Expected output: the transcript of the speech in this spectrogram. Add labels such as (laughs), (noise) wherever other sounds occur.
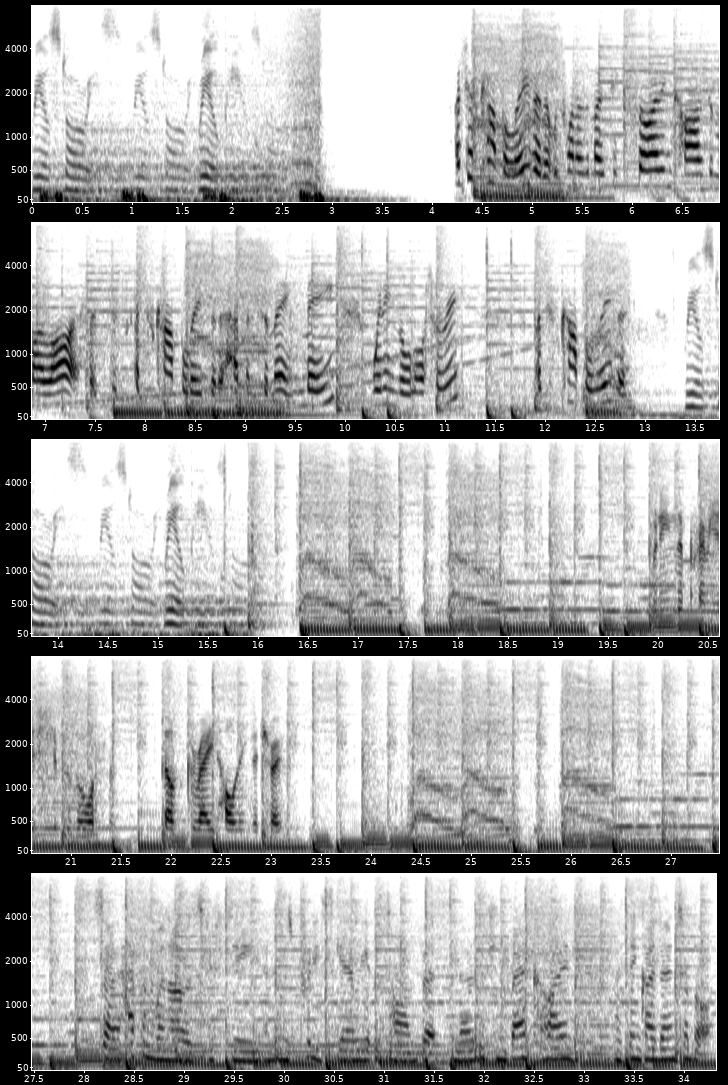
Real stories, real stories, real people. I just can't believe it. It was one of the most exciting times in my life. It's just, I just can't believe that it happened to me. Me winning the lottery. I just can't believe it. Real stories, real stories, real people. Winning the premiership was awesome. Felt great holding the trophy. So it happened when I was 15 and it was pretty scary at the time, but you know, looking back, I, I think I learned a lot.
